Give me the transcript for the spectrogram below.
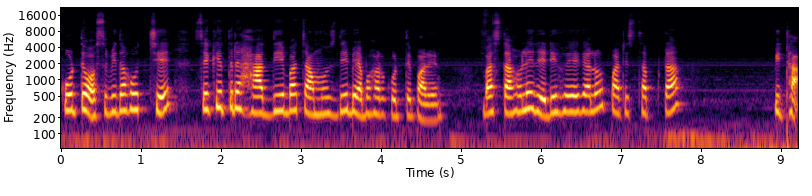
করতে অসুবিধা হচ্ছে, সেক্ষেত্রে হাত দিয়ে বা চামচ দিয়ে ব্যবহার করতে পারেন। বাস তাহলে রেডি হয়ে গেল পাটিসাপটা পিঠা।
